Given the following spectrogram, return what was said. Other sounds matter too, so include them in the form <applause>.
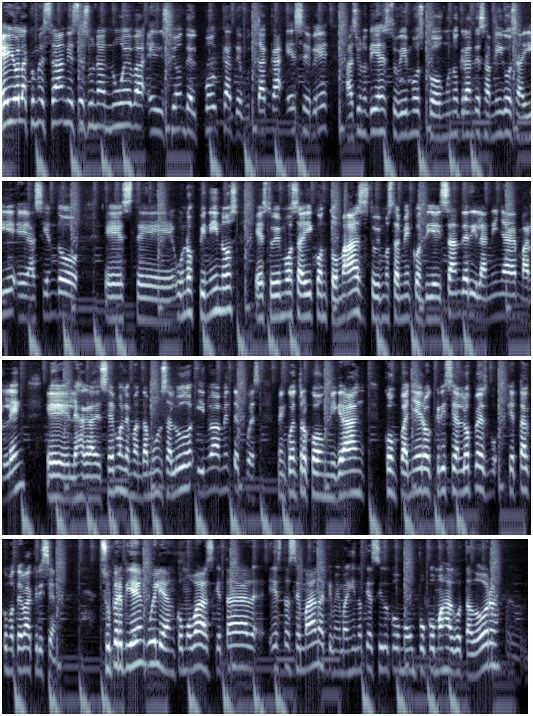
Hey, hola, ¿cómo están? Esta es una nueva edición del podcast de Butaca SB. Hace unos días estuvimos con unos grandes amigos ahí eh, haciendo este, unos pininos. Estuvimos ahí con Tomás, estuvimos también con DJ Sander y la niña Marlene. Eh, les agradecemos, les mandamos un saludo y nuevamente pues me encuentro con mi gran compañero Cristian López. ¿Qué tal? ¿Cómo te va, Cristian? Súper bien, William. ¿Cómo vas? ¿Qué tal esta semana? Que me imagino que ha sido como un poco más agotador.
